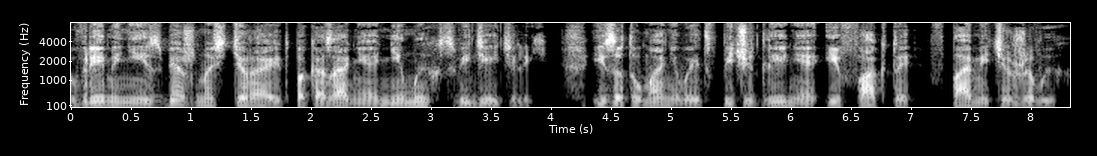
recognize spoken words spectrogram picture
время неизбежно стирает показания немых свидетелей и затуманивает впечатления и факты в памяти живых.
